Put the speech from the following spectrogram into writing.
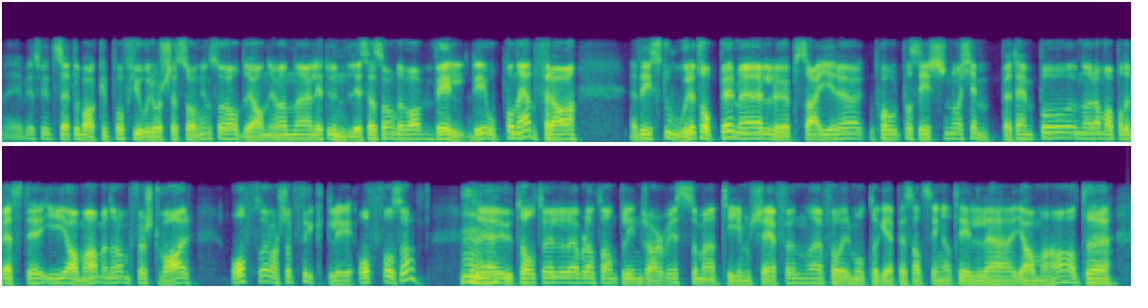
hvis vi ser tilbake på fjorårssesongen, så hadde han jo en eh, litt underlig sesong. Det var veldig opp og ned. Fra de store topper med løpseiere, pole position og kjempetempo når han var på det beste i Yamaha. Men når han først var off, så var han så fryktelig off også. Mm. det Mm. uttalte vel bl.a. Linn Jarvis, som er teamsjefen for MotoGP-satsinga til eh, Yamaha, at eh,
